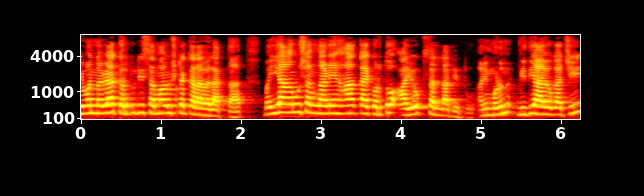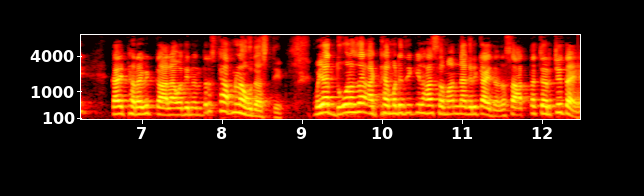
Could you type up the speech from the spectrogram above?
किंवा नव्या तरतुदी समाविष्ट कराव्या लागतात. मग या अनुषंगाने हा काय करतो? आयोग सल्ला देतो. आणि म्हणून विधी आयोगाची काही ठराविक कालावधीनंतर स्थापना होत असते. मग या दोन हजार अठरामध्ये देखील हा समान नागरिक कायदा जसा आता चर्चेत आहे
